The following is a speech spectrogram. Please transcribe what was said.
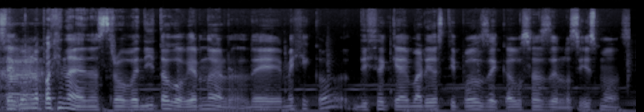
Según la página de nuestro bendito gobierno de- de México, dice que hay varios tipos de causas de los sismos.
